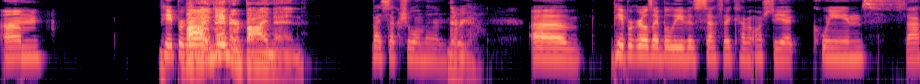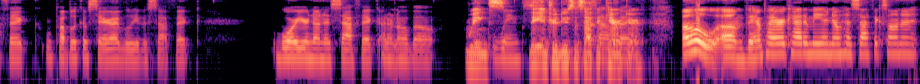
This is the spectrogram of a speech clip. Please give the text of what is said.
Um Paper By men Pap- or by men? bisexual men. There we go. Um Paper Girls, I believe, is Sapphic. Haven't watched it yet. Queens, Sapphic. Republic of Sarah, I believe, is Sapphic. Warrior Nun is Sapphic. I don't know about. Winx. Winx. They introduce a Sapphic, Sapphic. character. Oh, um, Vampire Academy, I know has Sapphics on it,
